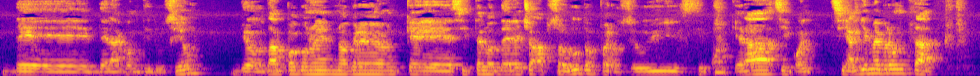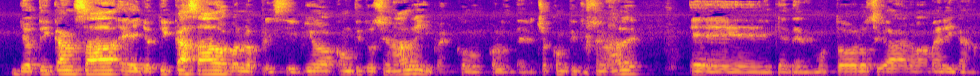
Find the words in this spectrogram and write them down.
de, la constitución. Yo tampoco no, creo que existen los derechos absolutos, pero si, si cualquiera, si, si alguien me pregunta yo estoy cansado, eh, yo estoy casado con los principios constitucionales y pues con, los derechos constitucionales eh, que tenemos todos los ciudadanos americanos.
